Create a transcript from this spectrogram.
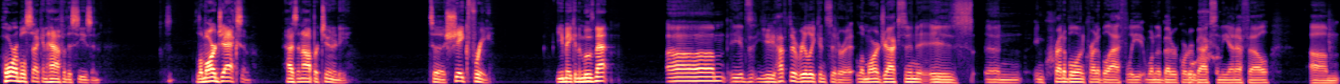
Horrible second half of the season. Lamar Jackson has an opportunity to shake free. You making the move, Matt? Um, it's, you have to really consider it. Lamar Jackson is an incredible, incredible athlete, one of the better quarterbacks in the NFL. Um,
